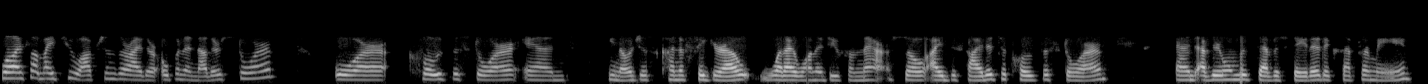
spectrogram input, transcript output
Well, I thought my two options are either open another store or close the store and you know, just kind of figure out what I want to do from there. So I decided to close the store, and everyone was devastated except for me.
